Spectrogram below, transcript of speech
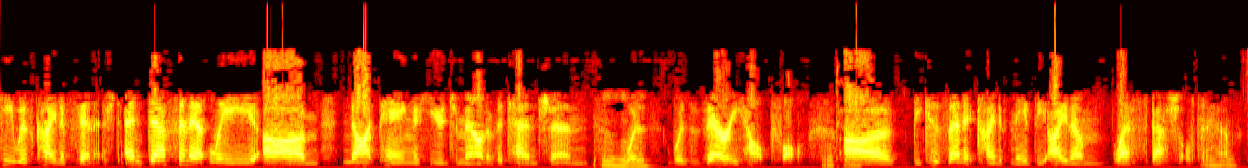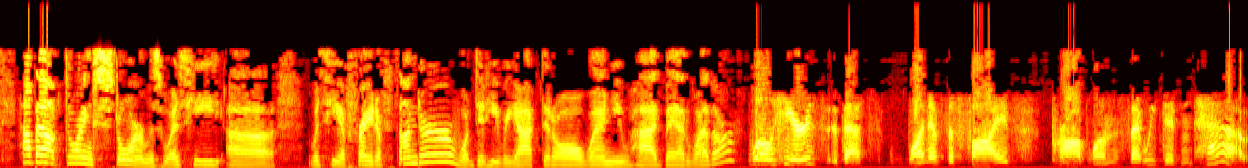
he was kind of finished, and definitely um, not paying a huge amount of attention Mhm. was was very helpful Okay. uh, because then it kind of made the item less special to him. How about during storms? Was he uh, was he afraid of thunder? What did he react at all when you had bad weather? Well, here's that's one of the five problems that we didn't have.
